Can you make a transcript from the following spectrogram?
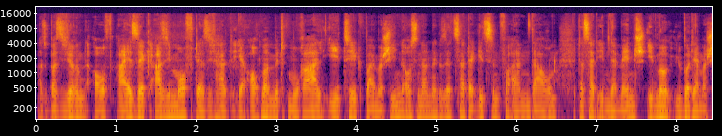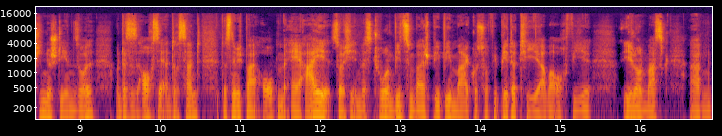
also basierend auf Isaac Asimov, der sich halt eher auch mal mit Moral, Ethik bei Maschinen auseinandergesetzt hat. Da geht es dann vor allem darum, dass halt eben der Mensch immer über der Maschine stehen soll. Und das ist auch sehr interessant, dass nämlich bei OpenAI solche Investoren wie zum Beispiel wie Microsoft, wie Peter Thiel, aber auch wie Elon Musk, ähm,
